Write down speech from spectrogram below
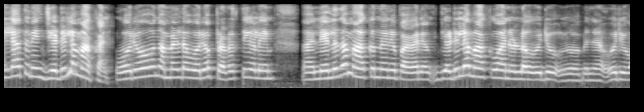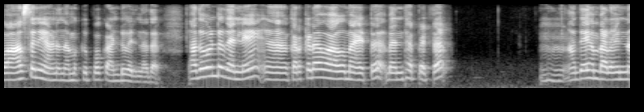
എല്ലാത്തിനെയും ജഡിലമാക്കാൻ ഓരോ നമ്മളുടെ ഓരോ പ്രവൃത്തികളെയും ലളിതമാക്കുന്നതിന് പകരം ജടിലമാക്കുവാനുള്ള ഒരു പിന്നെ ഒരു വാസനയാണ് നമുക്കിപ്പോൾ കണ്ടുവരുന്നത്. അതുകൊണ്ട് തന്നെ കർക്കിടകവുമായിട്ട് ബന്ധപ്പെട്ട് അദ്ദേഹം പറയുന്ന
